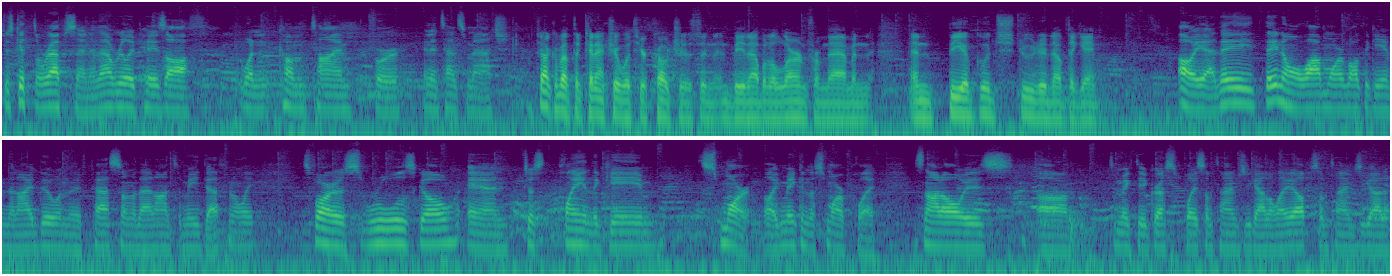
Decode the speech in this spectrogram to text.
just get the reps in, and that really pays off when come time for an intense match. Talk about the connection with your coaches and, and, being able to learn from them and, and be a good student of the game. Oh yeah, they, they know a lot more about the game than I do, and they've passed some of that on to me, definitely. As far as rules go and just playing the game smart, like making the smart play. It's not always um, to make the aggressive play. Sometimes you got to lay up. Sometimes you got to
